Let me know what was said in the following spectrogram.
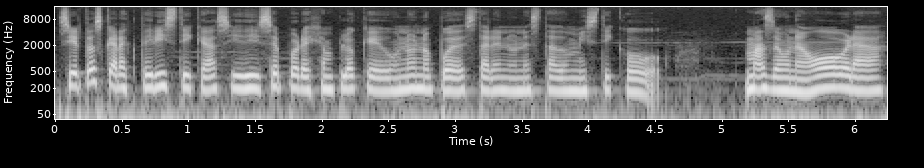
ciertas características y dice, por ejemplo, que uno no puede estar en un estado místico más de una hora,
